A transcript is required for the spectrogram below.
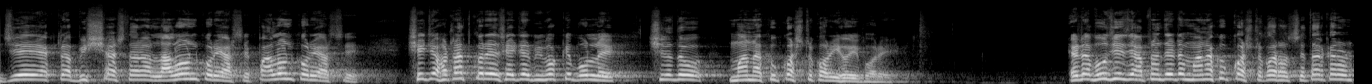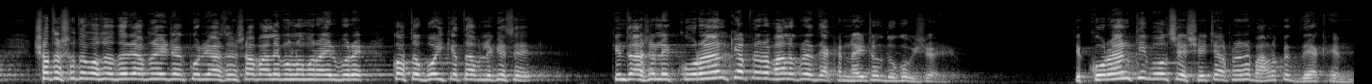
যে একটা বিশ্বাস তারা লালন করে আসছে, পালন করে আসছে সেটা হঠাৎ করে সেইটার বিপক্ষে বললে সেটা তো মানা খুব কষ্টকরই হয়ে পড়ে। এটা বুঝি যে আপনাদের এটা মানা খুব কষ্টকর হচ্ছে। তার কারণ শত শত বছর ধরে আপনারা এটা করে আসেন সব আলেমলামারা এর উপরে কত বই কেতাব লিখেছে। কিন্তু আসলে কোরআনকে আপনারা ভালো করে দেখেন না? এটাও দুঃখ বিষয়। যে কোরআন কি বলছে, সেটা আপনারা ভালো করে দেখেন।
